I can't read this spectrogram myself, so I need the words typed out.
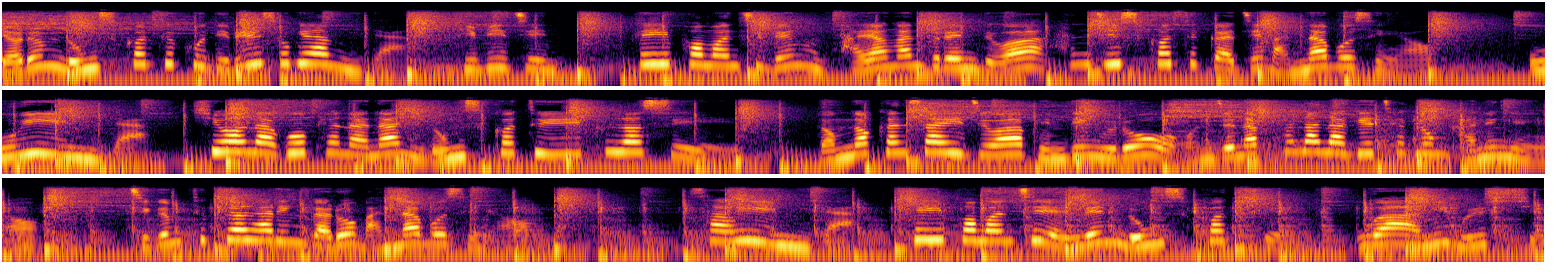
여름 롱스커트 코디를 소개합니다. 비비진, 페이퍼먼츠 등 다양한 브랜드와 한지 스커트까지 만나보세요. 5위입니다. 시원하고 편안한 롱스커트 1 플러스 1. 넉넉한 사이즈와 밴딩으로 언제나 편안하게 착용 가능해요. 지금 특별 할인가로 만나보세요. 4위입니다. 페이퍼먼츠 엘렌 롱스커트. 우아함이 물씬.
